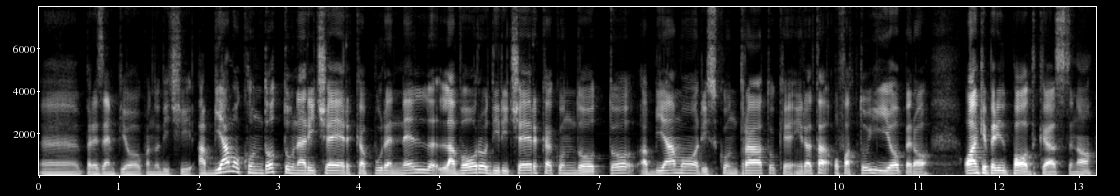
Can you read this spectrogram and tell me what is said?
Uh, per esempio quando dici abbiamo condotto una ricerca oppure nel lavoro di ricerca condotto abbiamo riscontrato che in realtà ho fatto io però o anche per il podcast no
